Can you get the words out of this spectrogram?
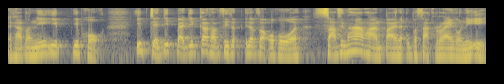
นะครับตอนนี้ยี่ยี่หกยี่สิบเจ็ดยี่แปดยี่เก้าสามสี่สามสองโอ้โหสามสิบห้าผ่านไปเนี่ยอุปสรรคแรงกว่านี้อีก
